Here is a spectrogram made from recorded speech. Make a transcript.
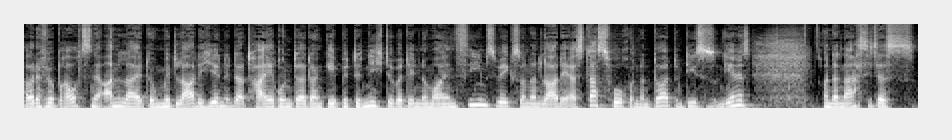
aber dafür braucht es eine Anleitung mit lade hier eine Datei runter, dann geh bitte nicht über den normalen Themes-Weg, sondern lade erst das hoch und dann dort und dieses und jenes. Und danach sieht das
